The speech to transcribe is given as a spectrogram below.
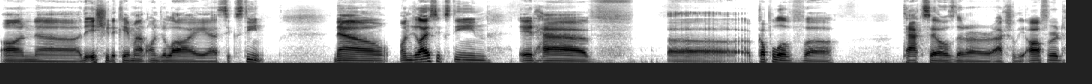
on the issue that came out on July uh, 16. Now on July 16 it have uh, a couple of uh, tax sales that are actually offered.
